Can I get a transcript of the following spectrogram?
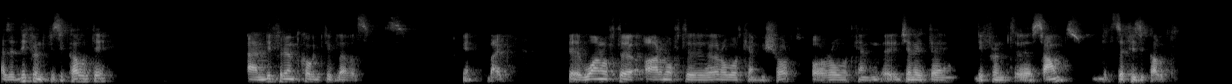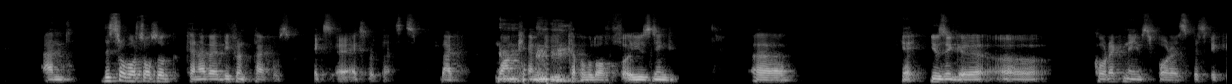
has a different physicality and different cognitive levels. Okay, like uh, one of the arm of the robot can be short or robot can uh, generate uh, different uh, sounds. That's the physicality. And this robots also can have a different type of ex uh, expertise. Like one can be capable of uh, using uh, yeah, using uh, correct names for a specific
